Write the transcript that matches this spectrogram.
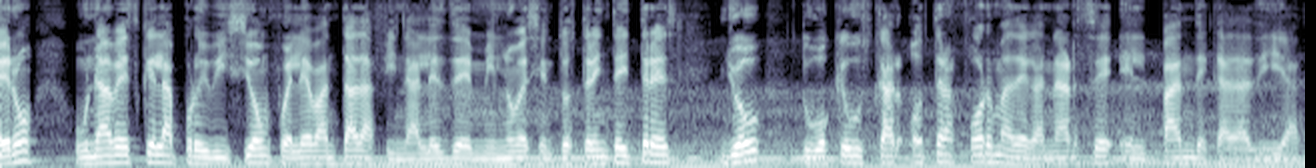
Pero una vez que la prohibición fue levantada a finales de 1933, Joe tuvo que buscar otra forma de ganarse el pan de cada día.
